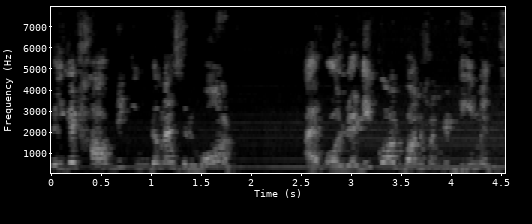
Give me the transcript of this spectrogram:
will get half the kingdom as reward. I have already caught 100 demons.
